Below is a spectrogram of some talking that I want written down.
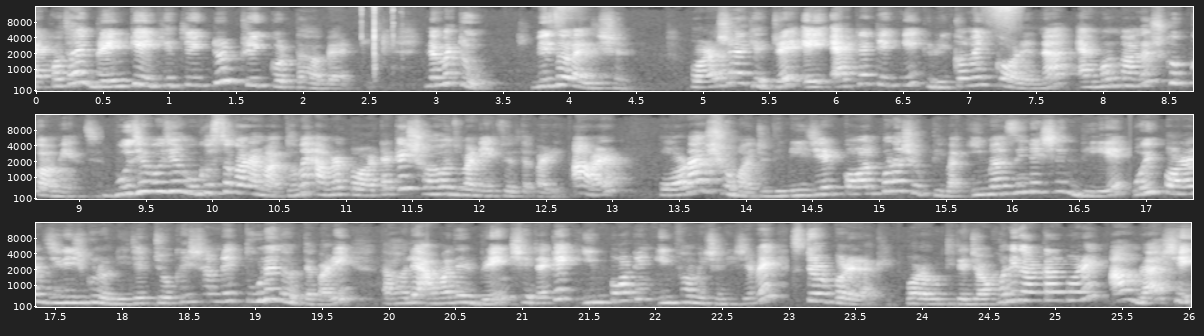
এক কথায় ব্রেনকে এই ক্ষেত্রে একটু ট্রিক করতে হবে। আর কি নাম্বার টু ভিজুয়ালাইজেশন পড়াশোনার ক্ষেত্রে এই একটা টেকনিক রিকমেন্ড করেন না, এমন মানুষ খুব কমই আছে। বুঝে বুঝে মুখস্থ করার মাধ্যমে আমরা পড়াটাকে সহজ বানিয়ে ফেলতে পারি। আর পড়ার সময় যদি নিজের কল্পনা শক্তি বা ইমাজিনেশন দিয়ে ওই পড়ার জিনিসগুলো নিজের চোখের সামনে তুলে ধরতে পারি, তাহলে আমাদের ব্রেন সেটাকে ইম্পর্টেন্ট ইনফরমেশন হিসেবে স্টোর করে রাখে। পরবর্তীতে যখনই দরকার পড়ে, আমরা সেই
